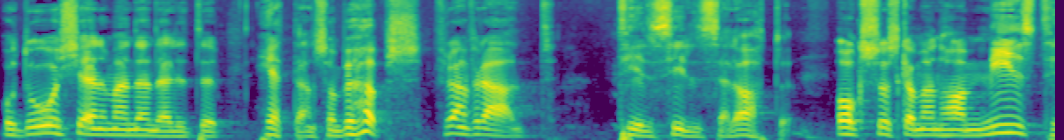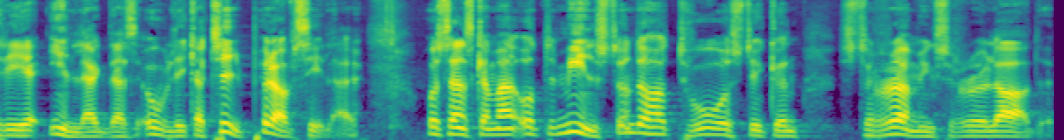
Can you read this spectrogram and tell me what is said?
Och då känner man den där lite hettan som behövs. Framförallt till sillsalaten. Och så ska man ha minst tre inlagda olika typer av sillar. Och sen ska man åtminstone ha två stycken strömmingsrullader.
